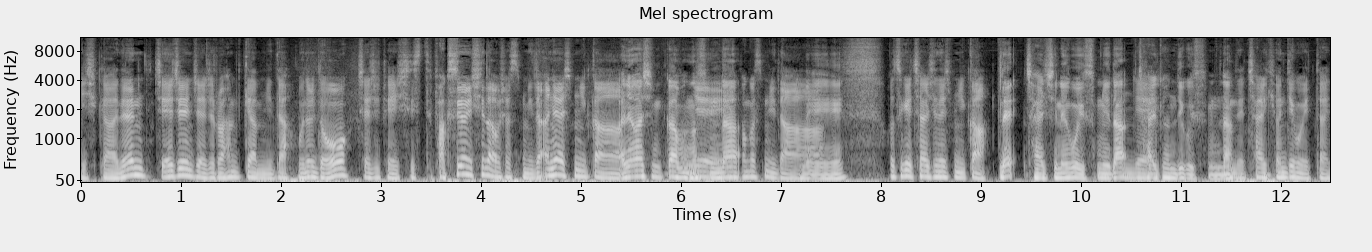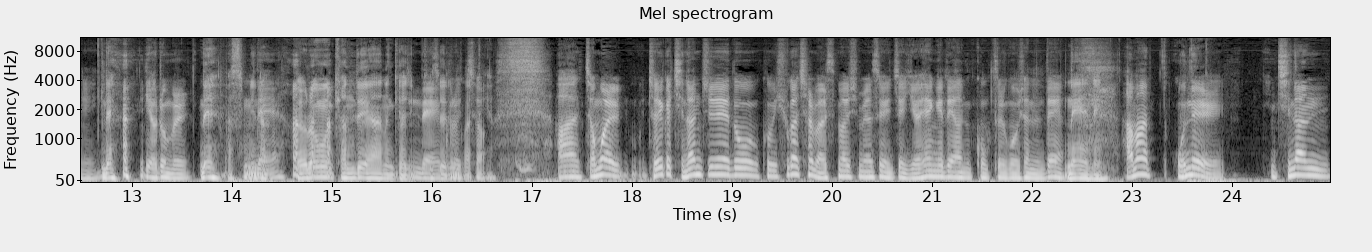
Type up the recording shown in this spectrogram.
이 시간은 재즈인 재즈로 함께합니다. 오늘도 재즈 베이시스트 박수현 씨 나오셨습니다. 안녕하십니까? 안녕하십니까 반갑습니다. 예, 반갑습니다. 네, 어떻게 잘 지내십니까? 네, 잘 지내고 있습니다. 네. 잘 견디고 있습니다. 네, 잘 견디고 있다니. 네. 여름을. 네, 맞습니다. 네. 여름은 견뎌야 하는 겨, 네, 그렇죠. 같아요. 아 정말 저희가 지난 주에도 그 휴가철 말씀하시면서 이제 여행에 대한 곡 들고 오셨는데 네, 네, 아마 오늘 지난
